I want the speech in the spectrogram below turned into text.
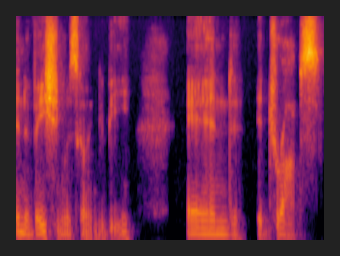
innovation was going to be. And it drops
